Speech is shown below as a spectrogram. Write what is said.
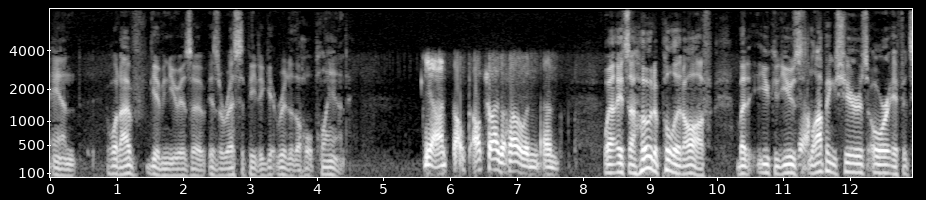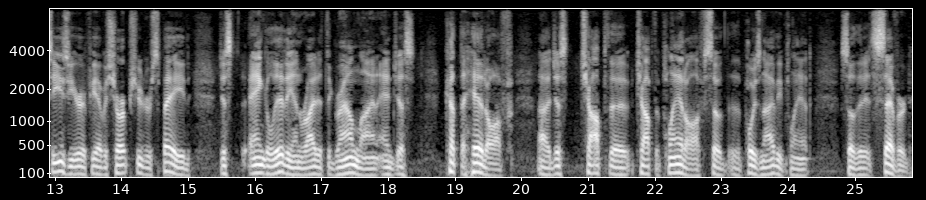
And what I've given you is a is a recipe to get rid of the whole plant. Yeah, I'll I'll try the hoe and, and well, it's a hoe to pull it off, but you could use yeah. lopping shears, or if it's easier, if you have a sharpshooter spade, just angle it in right at the ground line and just cut the head off uh, just chop the chop the plant off, so the poison ivy plant, so that it's severed,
